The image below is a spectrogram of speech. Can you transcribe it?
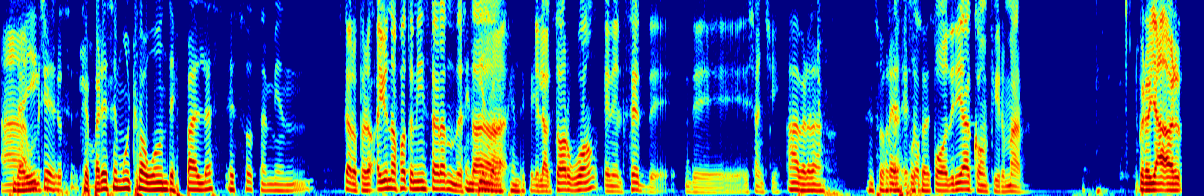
Ah, de ahí que hechicero, se, no. parece mucho a Wong de espaldas, eso también... Claro, pero hay una foto en Instagram donde está gente que el dice. actor Wong en el set de, de Shang-Chi. Ah, verdad. En sus O sea, redes eso puso eso. podría confirmar. Pero ya, a ver,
